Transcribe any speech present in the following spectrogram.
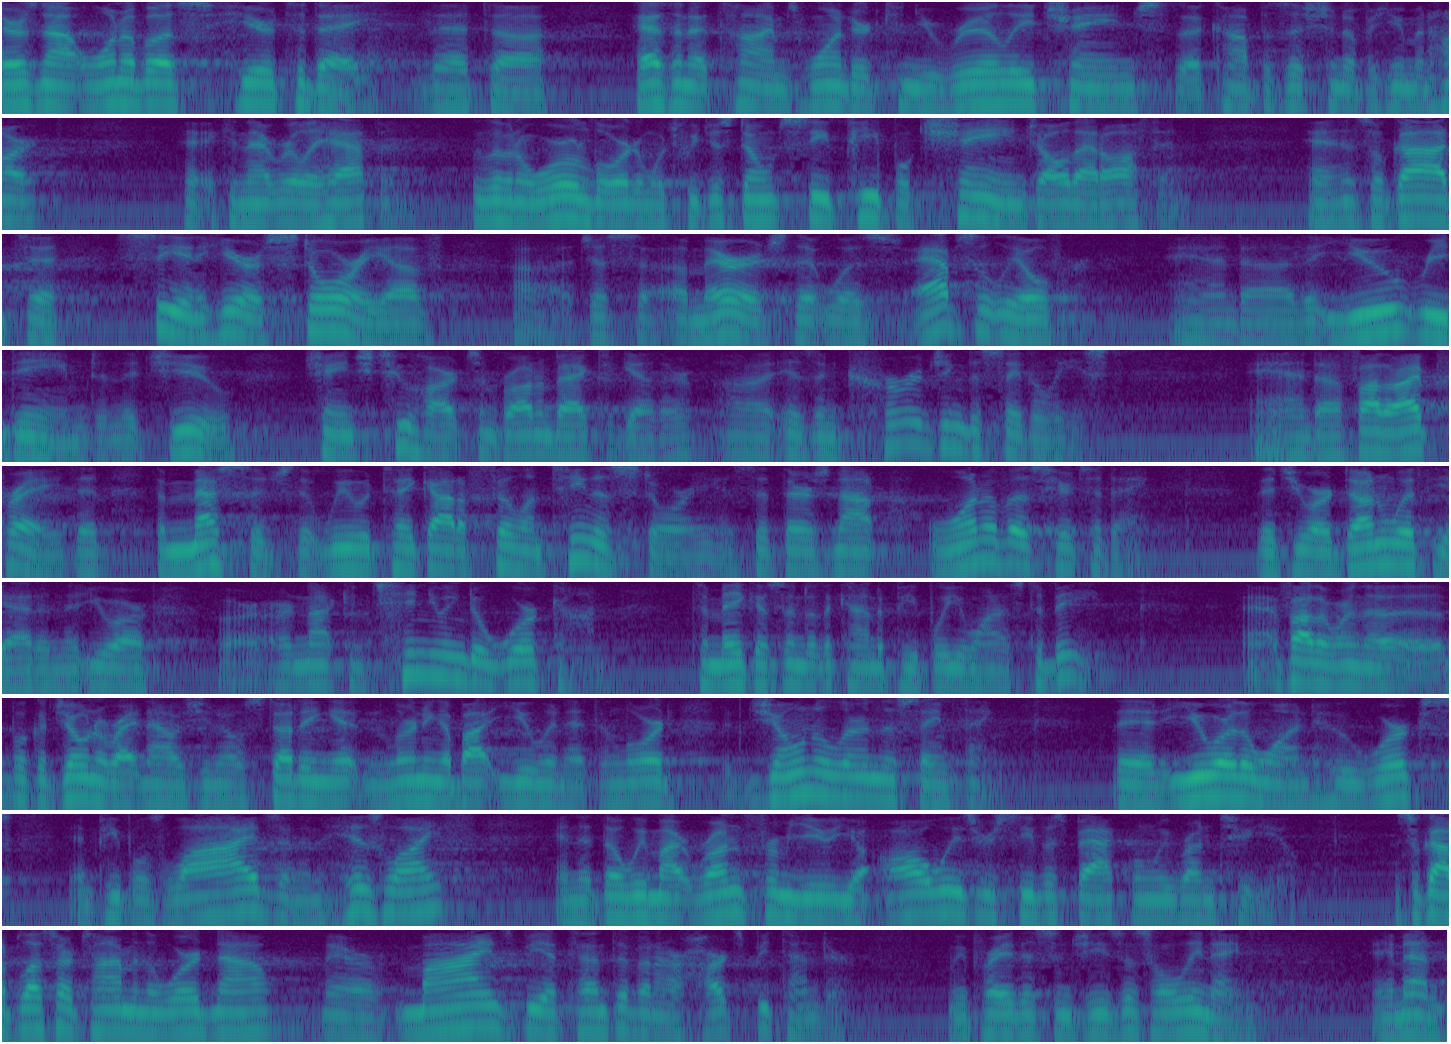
There's not one of us here today that uh, hasn't at times wondered can you really change the composition of a human heart? Can that really happen? We live in a world, Lord, in which we just don't see people change all that often. And so, God, to see and hear a story of uh, just a marriage that was absolutely over and uh, that you redeemed and that you changed two hearts and brought them back together uh, is encouraging to say the least. And uh, Father, I pray that the message that we would take out of Phil and Tina's story is that there's not one of us here today that you are done with yet and that you are, are, are not continuing to work on to make us into the kind of people you want us to be. Uh, Father, we're in the book of Jonah right now, as you know, studying it and learning about you in it. And Lord, Jonah learned the same thing that you are the one who works in people's lives and in his life, and that though we might run from you, you always receive us back when we run to you. And so, God, bless our time in the Word now. May our minds be attentive and our hearts be tender. We pray this in Jesus' holy name. Amen.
